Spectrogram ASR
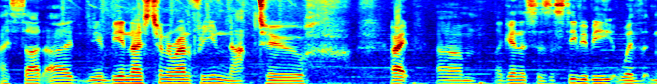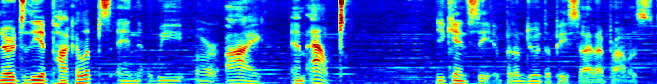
I thought I'd know, be a nice turnaround for you not to. All right. Um, again, this is Stevie B with Nerds of the Apocalypse, and we or I am out. You can't see it, but I'm doing the peace sign. I promise.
